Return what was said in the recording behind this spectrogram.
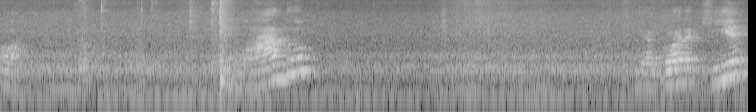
Ó. Lado. E agora aqui,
